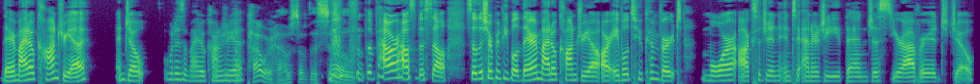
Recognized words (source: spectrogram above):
Their mitochondria, and Joe, what is a mitochondria? The powerhouse of the cell. the powerhouse of the cell. So the Sherpa people, their mitochondria are able to convert more oxygen into energy than just your average Joe.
